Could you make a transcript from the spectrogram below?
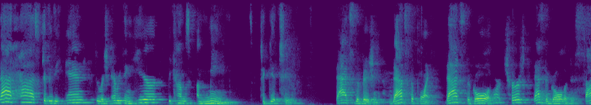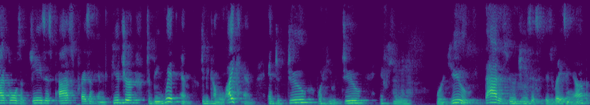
that has to be the end through which everything here becomes a mean to get to. That's the vision. That's the point. That's the goal of our church. That's the goal of disciples of Jesus, past, present, and future, to be with him, to become like him, and to do what he would do if he were you. That is who Jesus is raising up.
